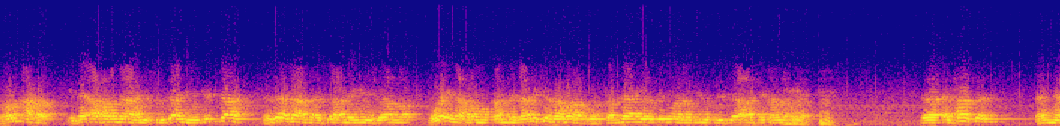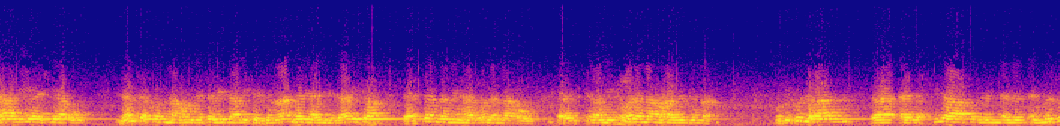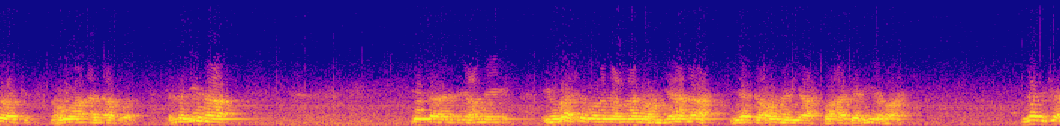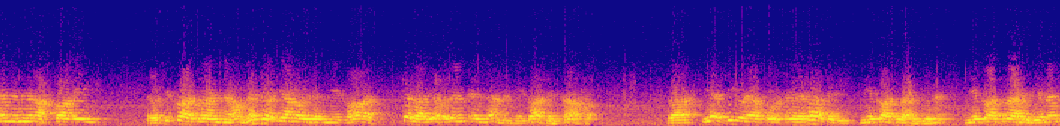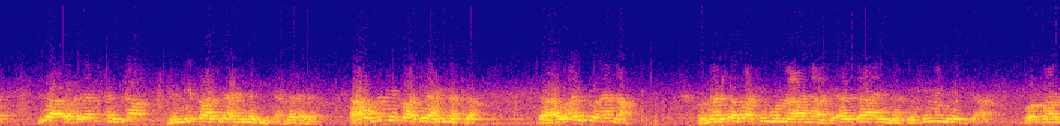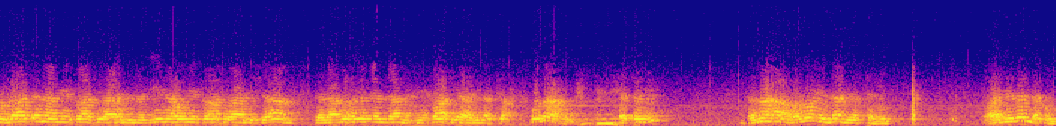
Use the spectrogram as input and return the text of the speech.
هم أحرم إذا أحرم أهل السودان من جدة لا لا بأس عليه إن شاء الله. وإن أحرموا قبل ذلك فهو أفضل. قبل أن يرسلون بنصف ساعة أو فالحاصل أن هذه أشياء لم تكن معهودة في ذلك الزمان فلأجل ذلك اهتم منها العلماء يعني علماء هذا الزمان. وبكل حال الاحتياط النسك هو الأفضل. الذين يعني يباشرون الأعمال وهم جهلة يقعون في أخطاء كثيرة ذلك أن من الأخطاء اعتقاد أنه متى جاوز الميقات فلا يعلم إلا من ميقات آخر. فيأتي ويقول هاتني ميقات أهل اليمن ميقات أهل اليمن لا أعلم إلا من ميقات أهل المدينة مثلا أو من ميقات أهل مكة فرأيت أنا وما تركبوا معنا بأداء نسك من جدة وقالوا فاتنا ميقات أهل المدينة وميقات أهل الشام فلا نحرم إلا من ميقات أهل مكة وما هو فما أحرموا إلا من التمييز واجبا لكم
